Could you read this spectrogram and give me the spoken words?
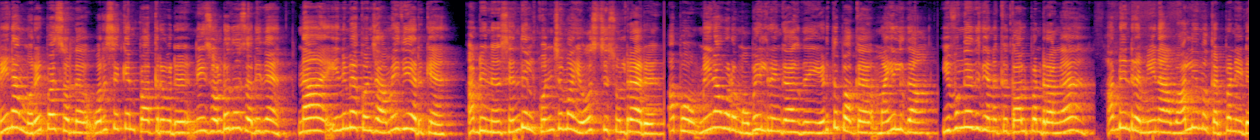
மீனா முறைப்பா சொல்ல ஒரு செகண்ட் பாக்குறவரு நீ சொல்றதும் சரிதான். நான் இனிமே கொஞ்சம் அமைதியா இருக்கேன். அப்படின்னு செந்தில் கொஞ்சமா யோசிச்சு சொல்றாரு. அப்போ மீனாவோட மொபைல் ரிங் ஆகுது எடுத்து பார்க்க மயில் தான் இவங்க எதுக்கு எனக்கு கால் பண்றாங்க? அப்படின்ற மீனா வால்யூமை கட் பண்ணிட.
